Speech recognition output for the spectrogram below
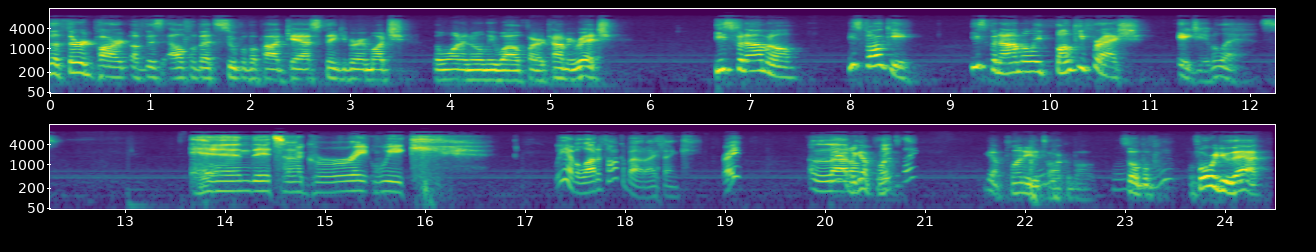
the third part of this alphabet soup of a podcast. Thank you very much, the one and only Wildfire Tommy Rich. He's phenomenal. He's funky. He's phenomenally funky fresh. AJ Velez. And it's a great week. We have a lot to talk about, I think. Right? A lot we got plenty. We got plenty to talk about. So mm-hmm. bef- before we do that,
